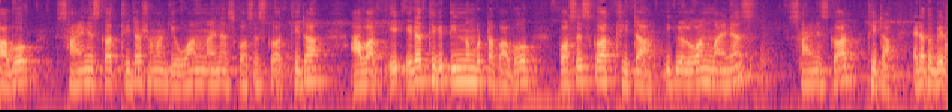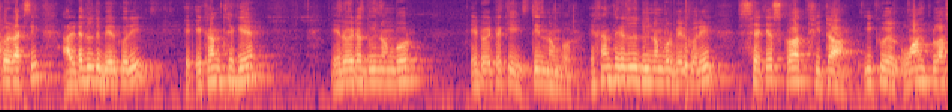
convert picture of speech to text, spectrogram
পাবো সাইন স্কোয়ার থিটা সমান কি? One minus cos square theta আবার এটার থেকে তিন নম্বরটা পাবো cos square theta equal one minus sine square theta এটা তো বের করে রাখছি। আর এটা যদি বের করি এখান থেকে, এরও এটা দুই নম্বর এটা এটা কি? তিন নম্বর। এখান থেকে যদি দুই নম্বর বের করি sec square theta equal one plus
